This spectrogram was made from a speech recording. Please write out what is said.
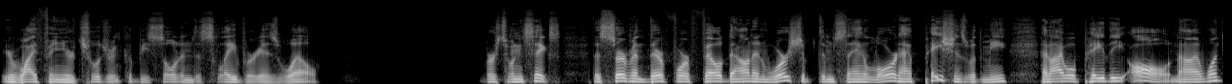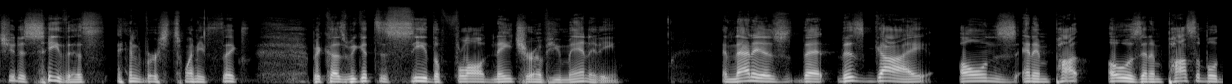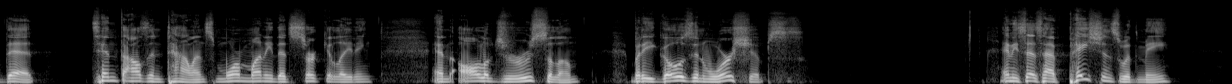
your wife and your children could be sold into slavery as well. Verse 26 The servant therefore fell down and worshiped him, saying, Lord, have patience with me, and I will pay thee all. Now, I want you to see this in verse 26 because we get to see the flawed nature of humanity. And that is that this guy owns an impo- owes an impossible debt 10,000 talents, more money that's circulating and all of Jerusalem. But he goes and worships. And he says, Have patience with me.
